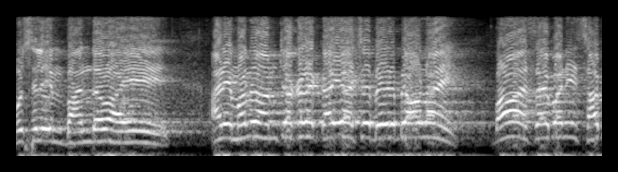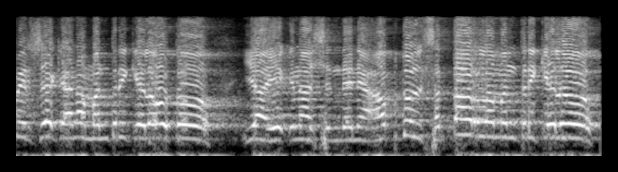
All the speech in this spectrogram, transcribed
मुस्लिम बांधव आहेत. आणि म्हणून आमच्याकडे काही असे भेदभाव नाही. बाळासाहेबांनी साबीर शेख यांना मंत्री केलं होतं. या एकनाथ शिंदेने अब्दुल सत्तारला मंत्री केलं.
